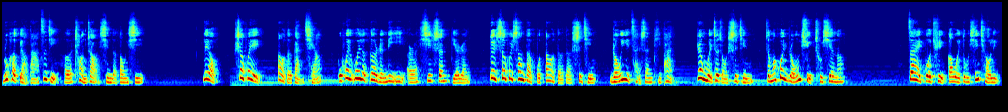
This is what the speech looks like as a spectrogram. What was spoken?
如何表达自己和创造新的东西。六社会道德感强。不会为了个人利益而牺牲别人，对社会上的不道德的事情容易产生批判，认为这种事情怎么会容许出现呢？在过去高维度星球里，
